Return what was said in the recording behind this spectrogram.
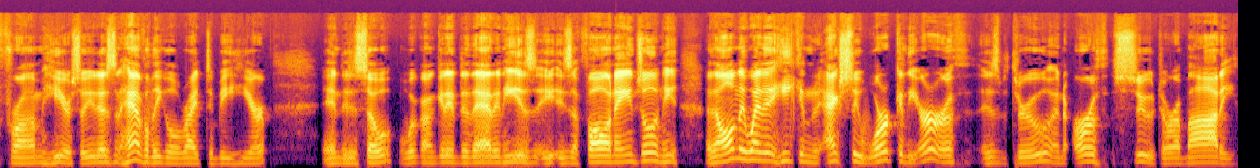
from here. So he doesn't have a legal right to be here. And so we're going to get into that. And he is he is a fallen angel, and he and the only way that he can actually work in the earth is through an earth suit or a body,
